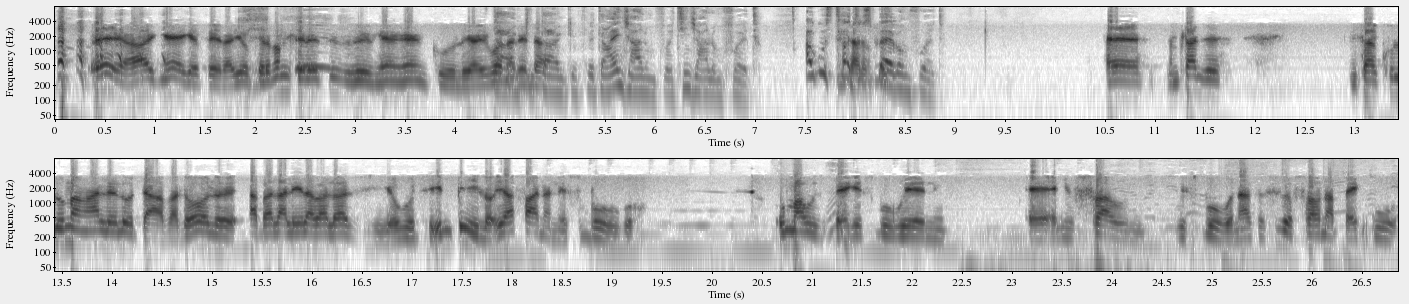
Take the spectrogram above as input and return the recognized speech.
Eh hayi ngeke phela. Yo phela bangihlele isizulu ngeke ngikhulu yayibona le ndaba Thank you mfowethu hayi njalo mfowethu injalo mfowethu. Akusithathe Njalo, sibeke mfowethu. Eh namhlanje ngisakhuluma ngalelo daba lolo abalaleli abalwaziyo ukuthi impilo iyafana nesibuko. Uma uzibheka esibukweni eh and you frown kwisibuko naso sizofrowna back kuwe.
